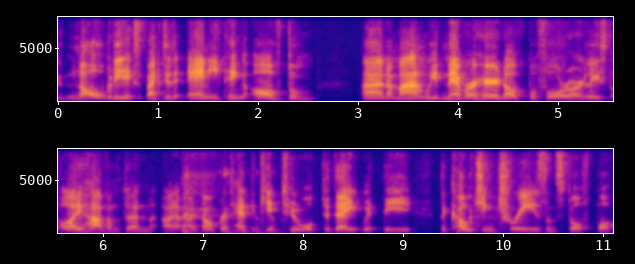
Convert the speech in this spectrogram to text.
nobody expected anything of them. And a man we'd never heard of before, or at least I haven't, and I, I don't pretend to keep too up to date with the the coaching trees and stuff, but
